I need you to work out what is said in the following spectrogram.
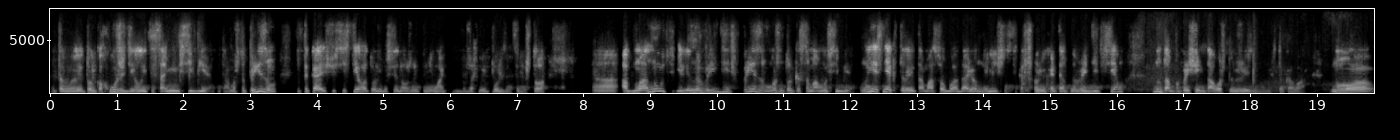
Это вы только хуже делаете самим себе, потому что призм это такая еще система, тоже вы все должны понимать, уважаемые пользователи, что а, обмануть или навредить в призм можно только самому себе. Ну, есть некоторые там особо одаренные личности, которые хотят навредить всем, ну, там, по причине того, что жизнь у них такова. Но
